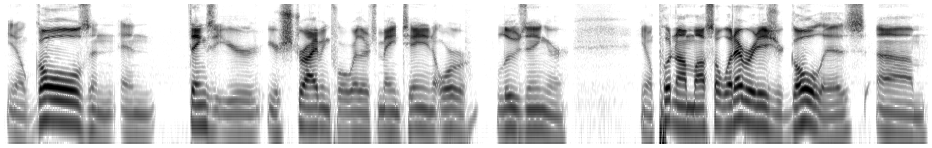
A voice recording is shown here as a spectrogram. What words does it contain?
you know goals and and things that you're you're striving for, whether it's maintaining or losing or you know putting on muscle, whatever it is your goal is. Um,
